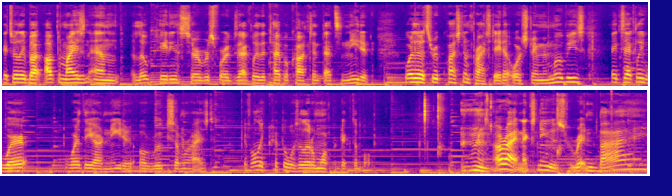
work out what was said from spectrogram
It's really about optimizing and locating servers for exactly the type of content that's needed, whether it's request and price data or streaming movies, exactly where where they are needed. O'Rourke summarized. If only crypto was a little more predictable. all right, next news written by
